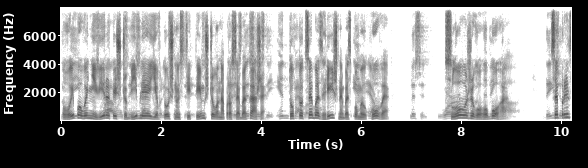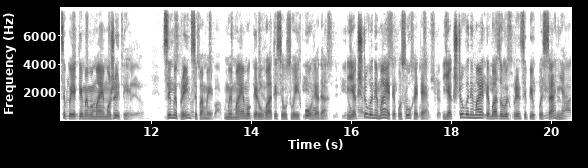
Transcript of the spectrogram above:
Ви повинні вірити, що Біблія є в точності тим, що вона про себе каже. Тобто це безгрішне, безпомилкове слово живого Бога. Це принципи, якими ми маємо жити. Цими принципами ми маємо керуватися у своїх поглядах. Якщо ви не маєте, послухайте, якщо ви не маєте базових принципів писання,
